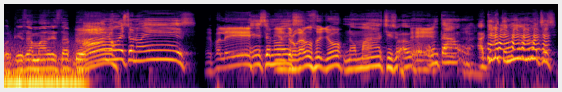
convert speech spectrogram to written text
Porque esa madre está peor. Ah, no, eso no es. Épale. Eso no y el es. drogado soy yo. No marches. Ah, Eh. Aquí lo tenía, no marches.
